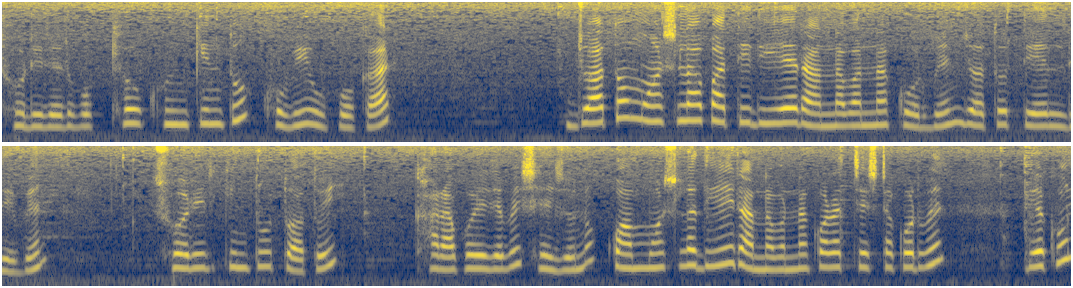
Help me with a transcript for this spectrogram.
শরীরের পক্ষেও কিন্তু খুবই উপকার। যত মশলাপাতি দিয়ে রান্নাবান্না করবেন, যত তেল দেবেন শরীর কিন্তু ততই খারাপ হয়ে যাবে, সেই জন্য কম মশলা দিয়েই রান্নাবান্না করার চেষ্টা করবেন। দেখুন,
